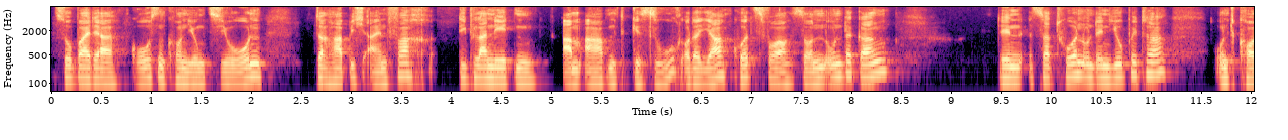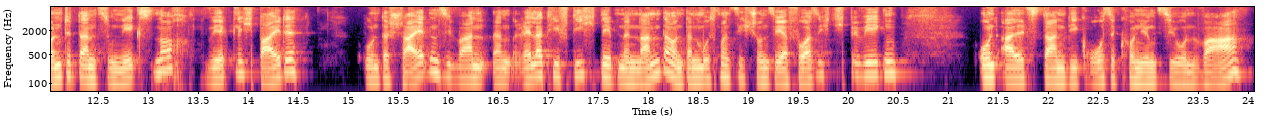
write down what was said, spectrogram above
So bei der großen Konjunktion, da habe ich einfach die Planeten am Abend gesucht oder ja, kurz vor Sonnenuntergang, den Saturn und den Jupiter und konnte dann zunächst noch wirklich beide unterscheiden. Sie waren dann relativ dicht nebeneinander und dann muss man sich schon sehr vorsichtig bewegen. Und als dann die große Konjunktion war,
